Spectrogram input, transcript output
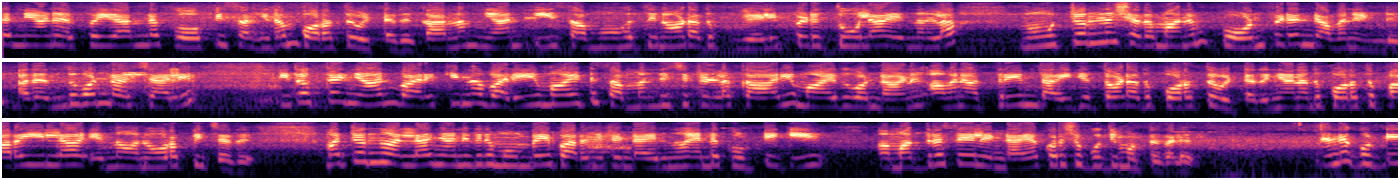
തന്നെയാണ് എഫ്ഐആറിന്റെ കോപ്പി സഹിതം പുറത്തു വിട്ടത്. കാരണം ഞാൻ ഈ സമൂഹത്തിനോട് അത് വെളിപ്പെടുത്തൂല എന്നുള്ള നൂറ്റൊന്ന് ശതമാനം കോൺഫിഡന്റ് അവനുണ്ട്. അതെന്തുകൊണ്ടാ ഇതൊക്കെ ഞാൻ വരയ്ക്കുന്ന വരയുമായിട്ട് സംബന്ധിച്ചിട്ടുള്ള കാര്യമായതുകൊണ്ടാണ് അവൻ അത്രയും ധൈര്യത്തോടെ അത് പുറത്തു വിട്ടത്. ഞാൻ അത് പുറത്ത് പറയില്ല എന്ന് അവൻ ഉറപ്പിച്ചത്. മറ്റൊന്നുമല്ല ഞാൻ ഇതിനു മുമ്പേ പറഞ്ഞിട്ടുണ്ടായിരുന്നു എന്റെ കുട്ടിക്ക് മദ്രസയിൽ ഉണ്ടായ കുറച്ച് ബുദ്ധിമുട്ടുകൾ എന്റെ കുട്ടി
